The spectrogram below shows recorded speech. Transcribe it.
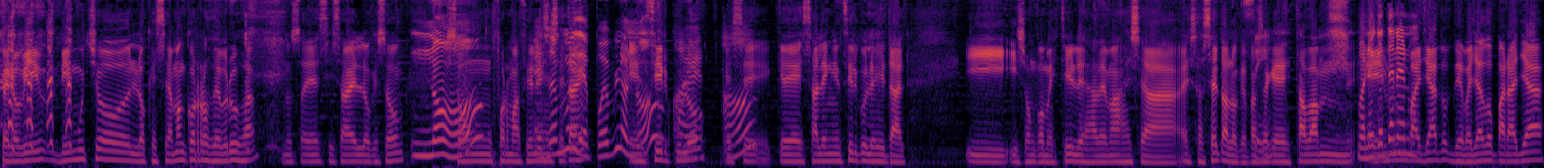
pero vi, vi mucho los que se llaman corros de bruja, no sé si sabes lo que son. No. Son formaciones Eso en es muy de pueblo, en ¿no? A círculo, que, Ah. se- que salen en círculos y tal. Y, son comestibles además esa, esa seta. Lo que pasa es que estaban bueno, que tener... vallado, de vallado para allá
